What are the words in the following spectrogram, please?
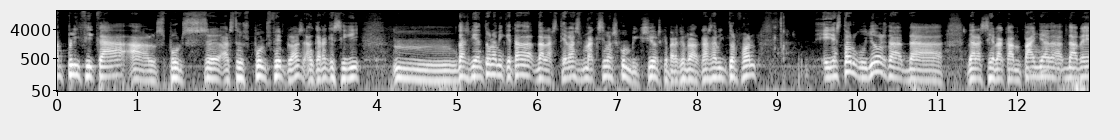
amplificar els, punts, eh, els teus punts febles, encara que sigui mm, desviant-te una miqueta de, de les teves màximes conviccions, que per exemple en el cas de Víctor Font ell està orgullós de, de, de la seva campanya, d'haver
